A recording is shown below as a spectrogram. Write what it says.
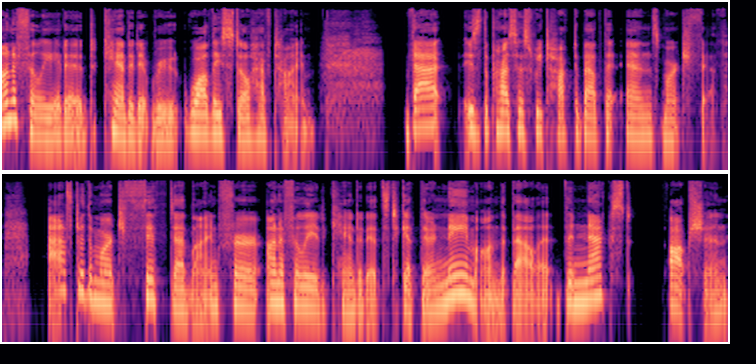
unaffiliated candidate route while they still have time. That is the process we talked about that ends March 5th after the March 5th deadline for unaffiliated candidates to get their name on the ballot, the next option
